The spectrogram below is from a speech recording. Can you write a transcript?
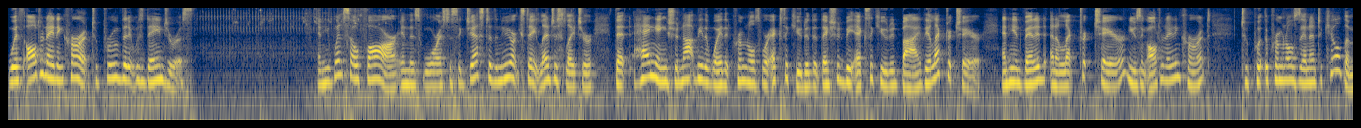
with alternating current to prove that it was dangerous. And he went so far in this war as to suggest to the New York State legislature that hanging should not be the way that criminals were executed, that they should be executed by the electric chair. And he invented an electric chair using alternating current to put the criminals in and to kill them.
